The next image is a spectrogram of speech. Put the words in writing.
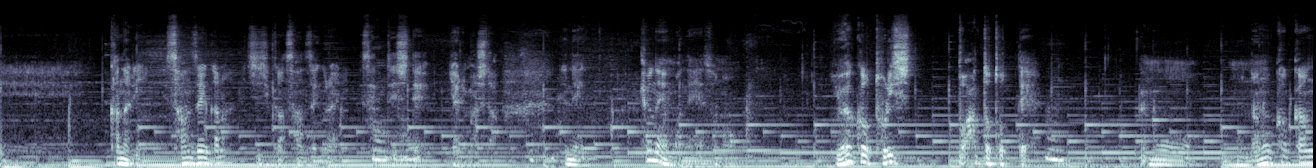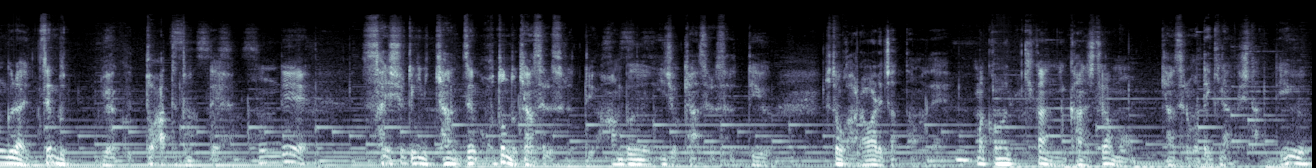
えーかなり3000円かな？1時間3000円ぐらいに設定してやりました、でね去年はねその予約を取りしバーッと取ってうんもうもう7日間ぐらい全部予約バーって取ってそうそうそう。そうほんで最終的にキャン全部ほとんどキャンセルするっていう半分以上キャンセルするっていう人が現れちゃったので、うん。まあ、この期間に関してはもうキャンセルもできなくしたっていう。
